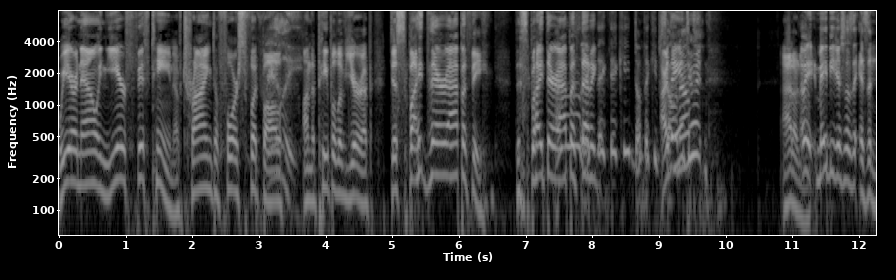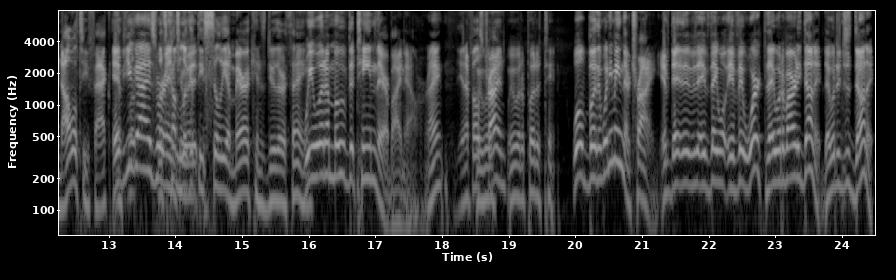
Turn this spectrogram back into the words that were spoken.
We are now in year 15 of trying to force football Really? on the people of Europe, despite their apathy, despite their know, apathetic. They, they, they keep don't they keep are they into out? it? I don't know. I mean, maybe just as a, as a novelty fact. If you guys were let's come into look it- at these silly Americans do their thing. we would have moved a team there by now, right? The NFL's we trying. We would have put a team. Well, but what do you mean they're trying? If they if they if it worked, they would have already done it. They would have just done it.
